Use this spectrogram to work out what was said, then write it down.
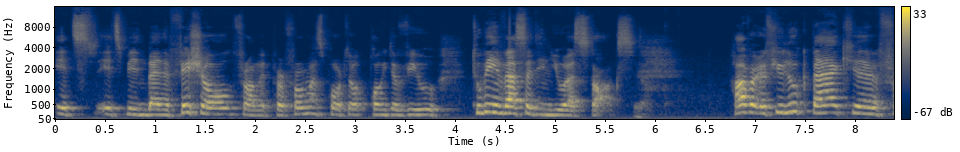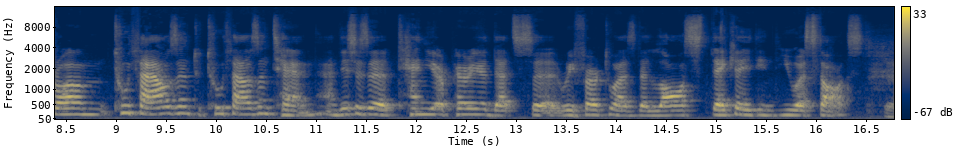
it's, it's been beneficial from a performance point of view to be invested in US stocks. Yeah. However, if you look back uh, from 2000 to 2010, and this is a 10 year period that's uh, referred to as the lost decade in US stocks. Yeah.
